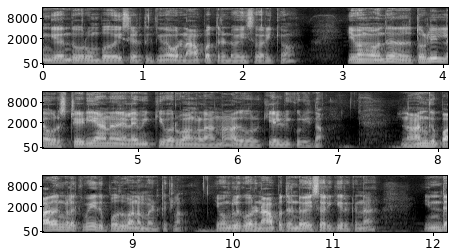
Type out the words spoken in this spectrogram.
இங்கேருந்து ஒரு ஒம்பது வயசு எடுத்துக்கிட்டிங்கன்னா ஒரு நாற்பத்தி ரெண்டு வயசு வரைக்கும் இவங்க வந்து அந்த தொழிலில் ஒரு ஸ்டெடியான நிலைமைக்கு வருவாங்களான்னா அது ஒரு கேள்விக்குறி தான் நான்கு பாதங்களுக்குமே இது பொதுவாக நம்ம எடுத்துக்கலாம். இவங்களுக்கு ஒரு 42 வயசு வரைக்கும் இருக்குன்னா இந்த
